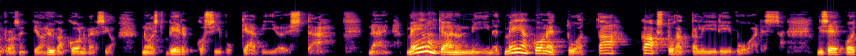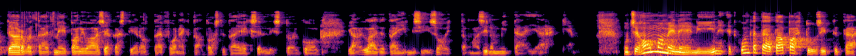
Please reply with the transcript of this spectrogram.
2-4 prosenttia on hyvä konversio noista verkkosivukävijöistä. Näin. Meillä on käynyt niin, että meidän kone tuottaa 2000 liidiä vuodessa, niin se voitte arvata, että me ei paljon asiakastiedolta tai Fonectalta osteta Excel-listoja ja laiteta ihmisiä soittamaan. Siinä on mitään järkeä. Mutta se homma menee niin, että kuinka tämä tapahtuu sitten tämä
